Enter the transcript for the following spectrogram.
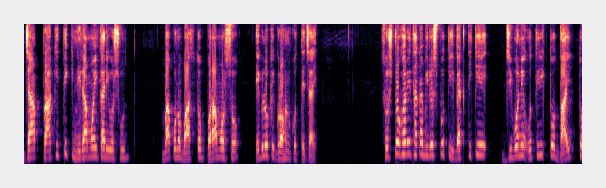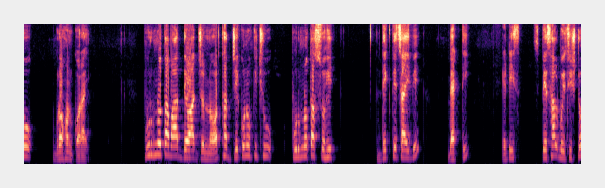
যা প্রাকৃতিক নিরাময়কারী ওষুধ বা কোনো বাস্তব পরামর্শ এগুলোকে গ্রহণ করতে চায়। ষষ্ঠ ঘরে থাকা বৃহস্পতি ব্যক্তিকে জীবনে অতিরিক্ত দায়িত্ব গ্রহণ করায়। পূর্ণতাবাদ দেওয়ার জন্য, অর্থাৎ যে কোনো কিছু পূর্ণতার সহিত দেখতে চাইবে ব্যক্তি, এটি স্পেশাল বৈশিষ্ট্য।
